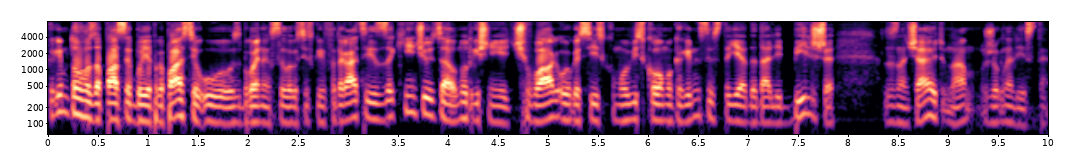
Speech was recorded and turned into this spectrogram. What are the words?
Крім того, запаси боєприпасів у збройних сил Російської Федерації закінчуються. а Внутрішній чвар у російському військовому керівництві стає дедалі більше, зазначають нам журналісти.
